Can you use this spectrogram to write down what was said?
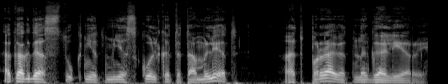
а когда стукнет мне сколько-то там лет, отправят на галеры.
